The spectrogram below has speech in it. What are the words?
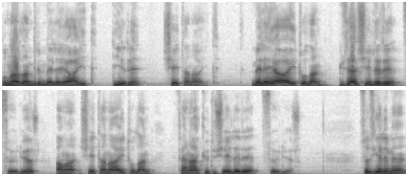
Bunlardan biri meleğe ait, diğeri şeytana ait. Meleğe ait olan güzel şeyleri söylüyor ama şeytana ait olan fena kötü şeyleri söylüyor. Söz gelimi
